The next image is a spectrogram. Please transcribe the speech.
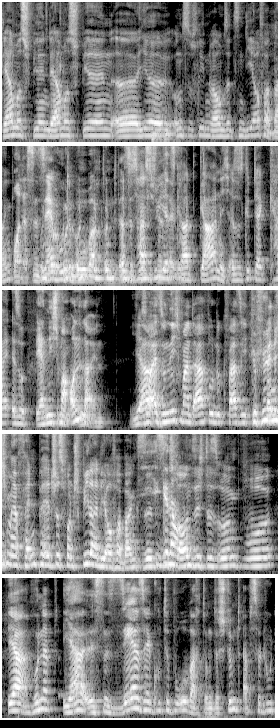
der muss spielen, der muss spielen, äh, hier unzufrieden, warum sitzen die auf der Bank? Boah, das ist eine sehr und, gute Beobachtung. Und, und, das, das hast du jetzt gerade gar nicht. Also es gibt ja kein, also... Ja, nicht mal online. Ja. So, also nicht mal da, wo du quasi. Gefühlt nicht mehr Fanpages von Spielern, die auf der Bank sitzen, genau. trauen sich das irgendwo. Ja, 100. Ja, ist eine sehr, sehr gute Beobachtung. Das stimmt absolut.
